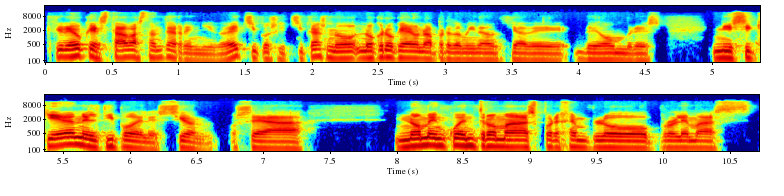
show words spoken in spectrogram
creo que está bastante reñido, ¿eh? chicos y chicas. No, no creo que haya una predominancia de, hombres, ni siquiera en el tipo de lesión. O sea, no me encuentro más, por ejemplo, problemas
